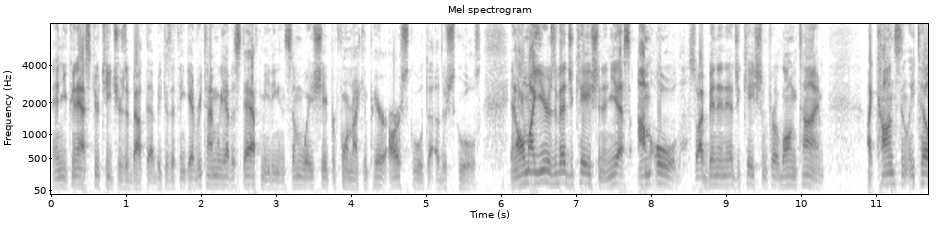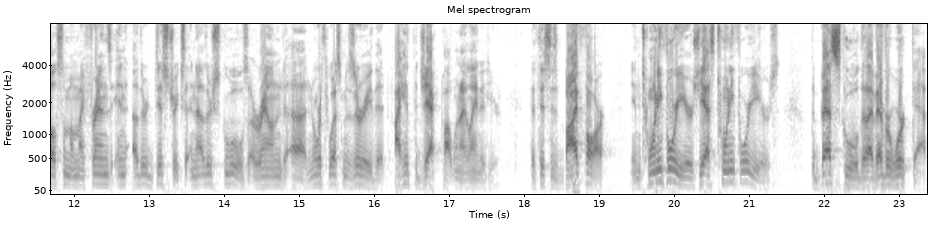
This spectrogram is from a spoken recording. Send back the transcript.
And you can ask your teachers about that because I think every time we have a staff meeting in some way, shape, or form, I compare our school to other schools. In all my years of education, and yes, I'm old, so I've been in education for a long time. I constantly tell some of my friends in other districts and other schools around uh, northwest Missouri that I hit the jackpot when I landed here. That this is by far, in 24 years, yes, 24 years, the best school that I've ever worked at.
